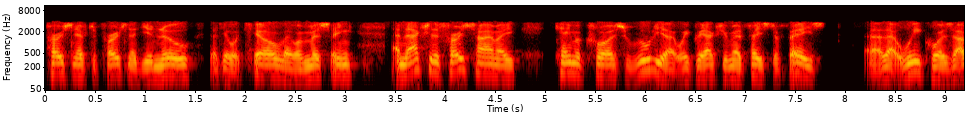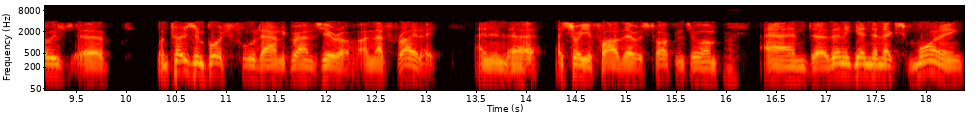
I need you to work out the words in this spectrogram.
person after person that you knew that they were killed, they were missing. And actually, the first time I came across Rudy that week, we actually met face to face uh, that week, was I was uh, when President Bush flew down to Ground Zero on that Friday. And uh, I saw your father. I was talking to him, and uh, then again the next morning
